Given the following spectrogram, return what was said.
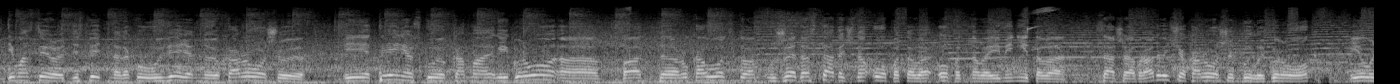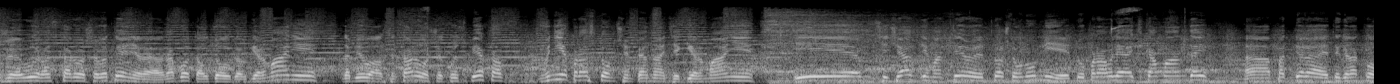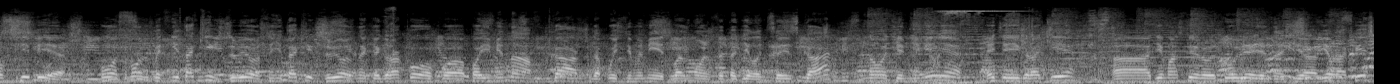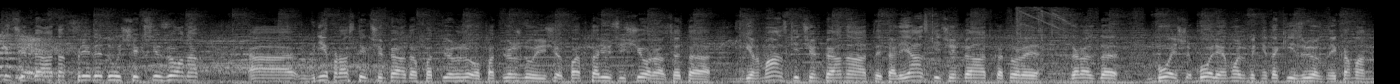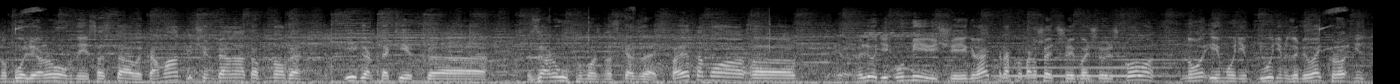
демонстрирует действительно такую уверенную, хорошую и тренерскую игру э, под руководством уже достаточно опытного, опытного именитого Саши Абрадовича. Хороший был игрок и уже вырос хорошего тренера. Работал долго в Германии, добивался хороших успехов в непростом чемпионате Германии. И сейчас демонстрирует то, что он умеет управлять командой, а, подбирает игроков себе. Вот, может быть, не таких звезд и не таких звездных игроков а, по именам, как, допустим, имеет возможность это делать ЦСКА, но, тем не менее, эти игроки э, демонстрируют уверенность в европейских чемпионатах в предыдущих сезонах. А в непростых чемпионатах подтвержу, подтвержду еще, повторюсь еще раз, это германский чемпионат, итальянский чемпионат, которые гораздо больше, более, может быть, не такие звездные команды, но более ровные составы команд и чемпионатов много игр таких э, заруб, можно сказать. Поэтому э, люди, умеющие играть, прошедшие большую школу, но ему не будем забивать,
